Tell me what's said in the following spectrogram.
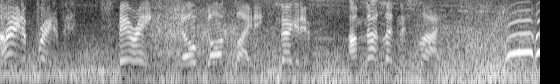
I ain't afraid of it. Spare 8, no dogfighting. Negative. I'm not letting this slide.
